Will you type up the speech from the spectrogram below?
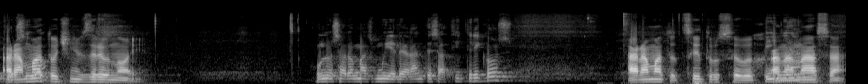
Аромат очень взрывной. Ароматы цитрусовых, ананаса,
